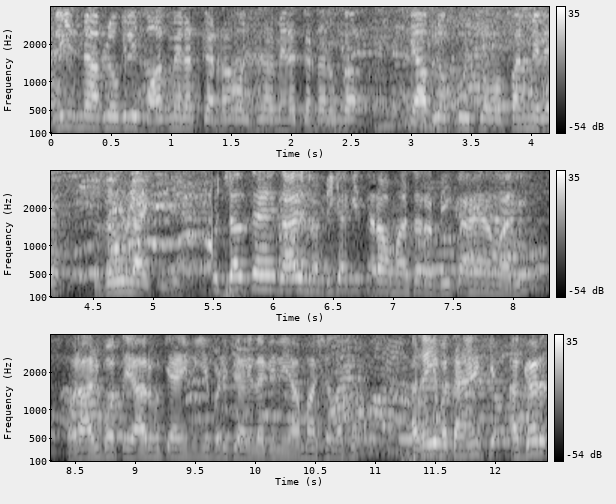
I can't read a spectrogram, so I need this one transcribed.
प्लीज़ मैं आप लोगों के लिए बहुत मेहनत कर रहा हूँ इसी तरह मेहनत करता रहूँगा कि आप लोग खुश हो फन मिले तो ज़रूर लाइक कीजिए। तो चलते हैं गाइस रबीका की तरह। हमारे साथ रबीका है हमारी और आज बहुत तैयार होकर आई हुई है बड़ी प्यारी लगी रही है माशाल्लाह से। अच्छा ये बताएँ कि अगर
